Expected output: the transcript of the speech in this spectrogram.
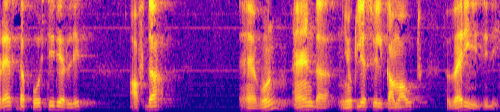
press the posterior lip of the uh, wound and the nucleus will come out very easily.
